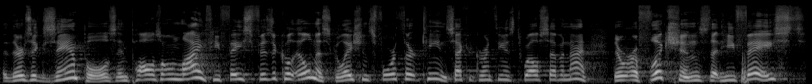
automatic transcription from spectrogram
there's examples in Paul's own life. He faced physical illness, Galatians 4.13, 2 Corinthians 12, 7, 9. There were afflictions that he faced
